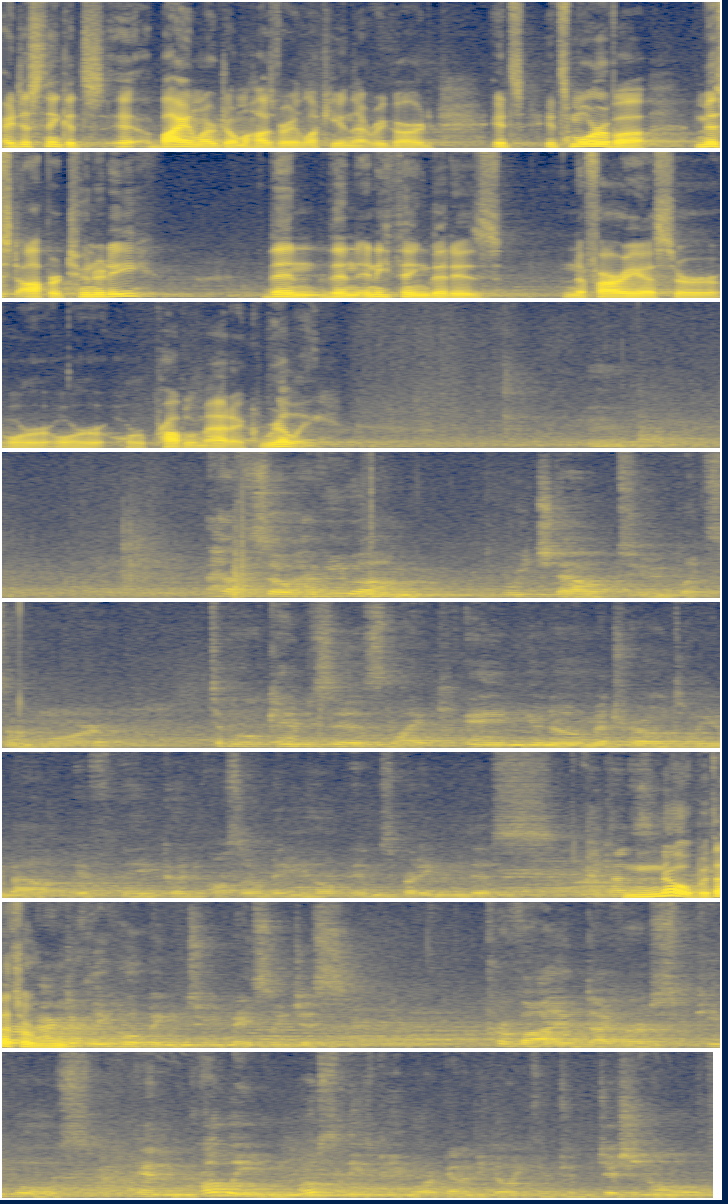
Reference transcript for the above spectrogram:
I just think it's, by and large, Omaha is very lucky in that regard. It's, it's more of a missed opportunity than, than anything that is nefarious or, or, or, or problematic, really. So have you um, reached out to like some more typical campuses like AIM, know, Metro, you about if they could also maybe help in spreading this? Because No, but that's a- actively hoping to basically just provide diverse peoples, and probably most of these people are going to be going through traditional,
